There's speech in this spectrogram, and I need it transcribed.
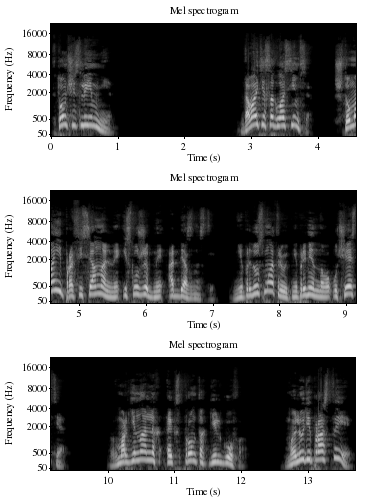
в том числе и мне. Давайте согласимся, что мои профессиональные и служебные обязанности не предусматривают непременного участия в маргинальных экспромтах Гильгофа. Мы люди простые,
